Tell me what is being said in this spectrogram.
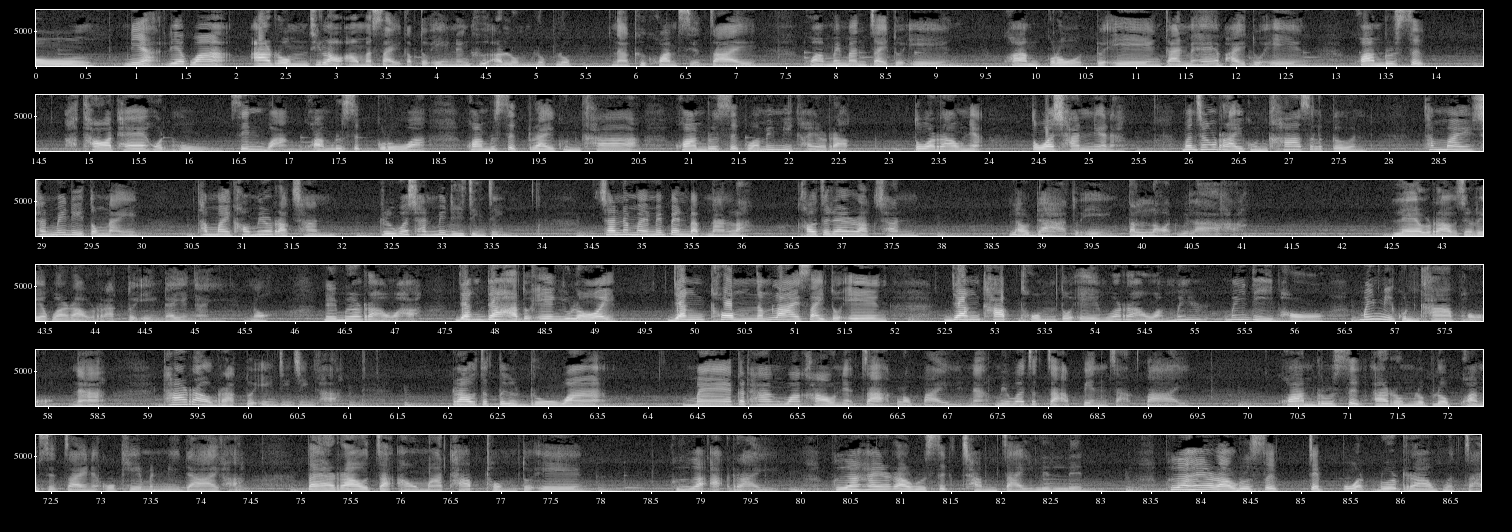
เนี่ยเรียกว่าอารมณ์ที่เราเอามาใส่กับตัวเองนั้นคืออารมณ์ลบๆนะคือความเสียใจ ความไม่มั่นใจตัวเอง ความโกรธตัวเอง การไม่ให้อภัยตัวเอง ความรู้สึกท้อแท้หดหู่ สิ้นหวัง ความรู้สึกกลัว ความรู้สึกไร้คุณค่า ความรู้สึกว่าไม่มีใครรัก ตัวเราเนี่ย ตัวฉันเนี่ยนะมันช่างไร้คุณค่าซะเหลือเกินทำไมฉันไม่ดีตรงไหนทำไมเขาไม่รักฉัน หรือว่าฉันไม่ดีจริง ๆ ฉันทำไมไม่เป็นแบบนั้นล่ะ เขาจะได้รักฉัน เราด่าตัวเองตลอดเวลาค่ะ แล้วเราจะเรียกว่าเรารักตัวเองได้ยังไงเนาะในเมื่อเราอะค่ะ ยังด่าตัวเองอยู่เลย ยังทมน้ำลายใส่ตัวเอง ยังทับถมตัวเองว่าเราอะไม่ไม่ดีพอ ไม่มีคุณค่าพอนะถ้าเรารักตัวเองจริง ๆค่ะ เราจะตื่นรู้ว่า แม้กระทั่งว่าเขาเนี่ยจากเราไปนะไม่ว่าจะจากเป็นจากตาย ความรู้สึกอารมณ์ลบๆ ความเสียใจเนี่ยโอเคมันมีได้ค่ะ แต่เราจะเอามาทับถมตัวเอง เพื่ออะไร เพื่อให้เรารู้สึกช้ำใจเล่นๆ เพื่อให้เรารู้สึกเจ็บปวดรวดร้าวหัวใจ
